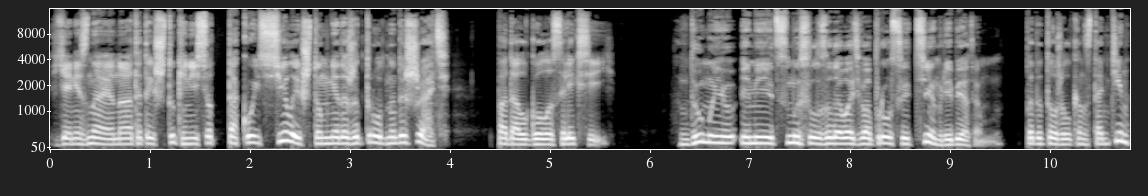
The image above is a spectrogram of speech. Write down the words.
«Я не знаю, но от этой штуки несет такой силой, что мне даже трудно дышать», — подал голос Алексей. «Думаю, имеет смысл задавать вопросы тем ребятам», — подытожил Константин,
